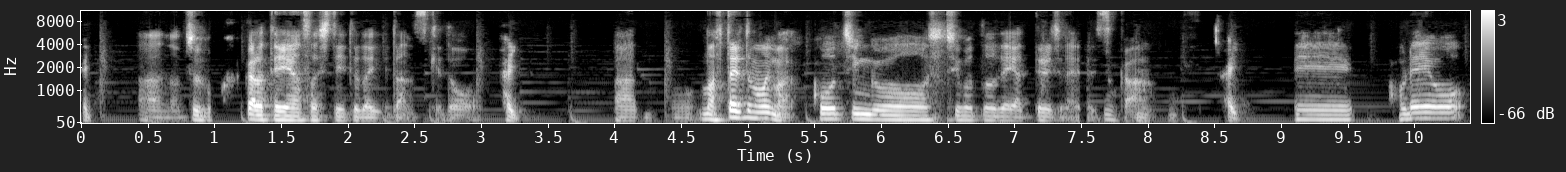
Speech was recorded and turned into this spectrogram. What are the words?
はいあの、ちょっと僕から提案させていただいたんですけど、はい。あの、まあ、二人とも今、コーチングを仕事でやってるじゃないですか。うんうんはい。で、これを、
